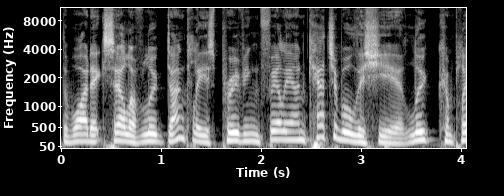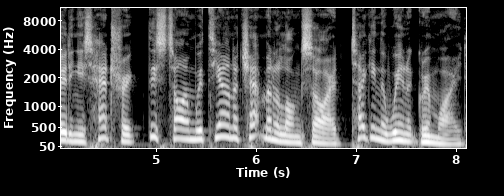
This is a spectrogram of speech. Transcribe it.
The wide excel of Luke Dunkley is proving fairly uncatchable this year, Luke completing his hat trick, this time with Tiana Chapman alongside, taking the win at Grimwade.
